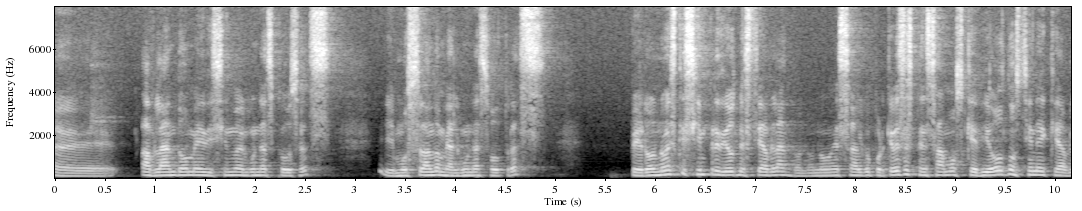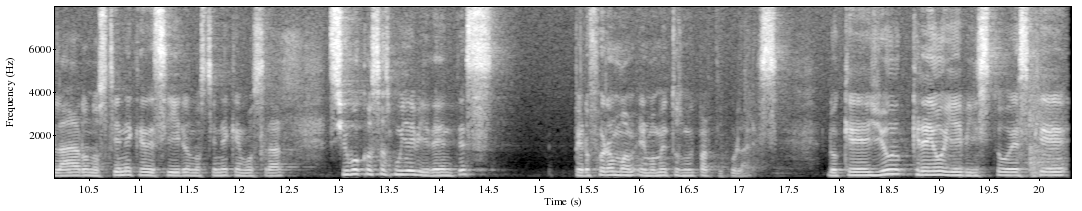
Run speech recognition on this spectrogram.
eh, hablándome, diciendo algunas cosas y mostrándome algunas otras. Pero no es que siempre Dios me esté hablando, no, no es algo, porque a veces pensamos que Dios nos tiene que hablar o nos tiene que decir o nos tiene que mostrar. Sí hubo cosas muy evidentes, pero fueron en momentos muy particulares. Lo que yo creo y he visto es que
